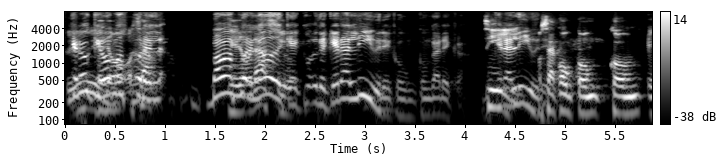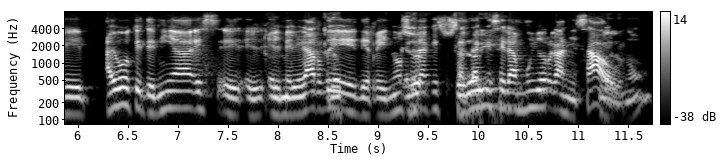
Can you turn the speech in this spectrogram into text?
creo que vamos por, el, por el lado de que, de que, era libre con, con Gareca. Sí, era libre. O sea, con, con, con eh, algo que tenía es eh, el, el, Melgar de, de Reynoso era que sus ataques eran muy organizados, ¿no?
